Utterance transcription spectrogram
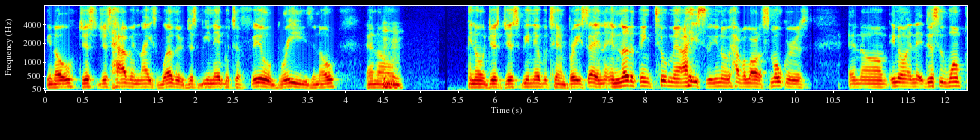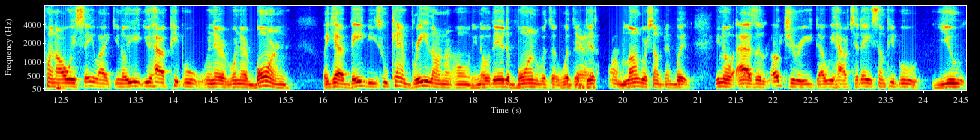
you know, just just having nice weather, just being able to feel breeze, you know, and um mm-hmm. you know, just just being able to embrace that. And, and another thing too, man, I used to, you know, have a lot of smokers and um, you know, and this is one point I always say, like, you know, you, you have people when they're when they're born, like you have babies who can't breathe on their own. You know, they're born with a with a yeah. disformed lung or something. But you know, as a luxury that we have today, some people you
